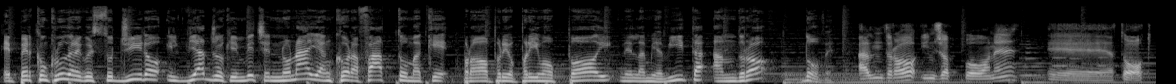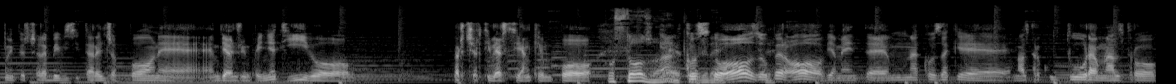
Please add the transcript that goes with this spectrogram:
E per concludere questo giro, il viaggio che invece non hai ancora fatto, ma che proprio prima o poi nella mia vita andrò dove? Andrò in Giappone, eh, a Tokyo, mi piacerebbe visitare il Giappone, è un viaggio impegnativo, per certi versi anche un po' Costoso, Eh, anche, costoso, direi. Sì. però ovviamente è una cosa che un'altra cultura, un altro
